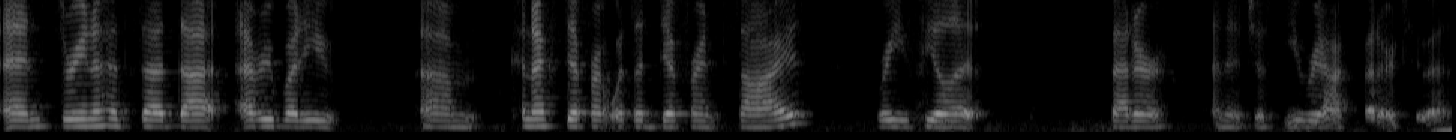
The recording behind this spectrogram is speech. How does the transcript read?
And Serena had said that everybody um, connects different with a different size where you feel it better and it just you react better to it.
